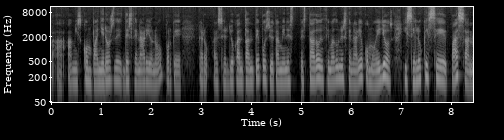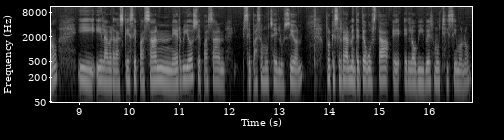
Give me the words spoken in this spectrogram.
a- mis compañeros de, de escenario, ¿no? Porque, claro, al ser yo cantante, pues yo también he estado encima de un escenario como ellos y sé lo que se pasa, ¿no? Y, y la verdad que se pasan nervios, se pasan, se pasa mucha ilusión, porque si realmente te gusta, eh, eh, lo vives muchísimo, ¿no?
